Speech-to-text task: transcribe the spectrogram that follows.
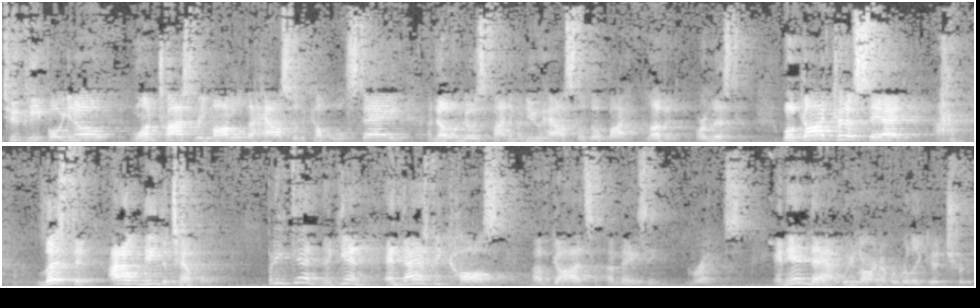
Two people, you know, one tries to remodel the house so the couple will stay. Another one goes to find them a new house so they'll buy it. Love it or list it. Well, God could have said, list it. I don't need the temple. But he didn't. Again, and that is because of God's amazing grace. And in that, we learn of a really good truth.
